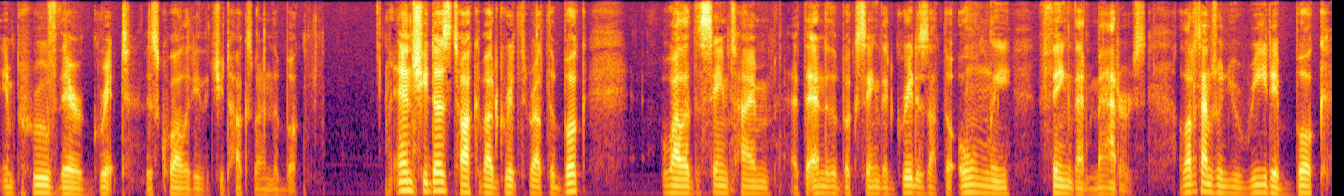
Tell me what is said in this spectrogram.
improve their grit, this quality that she talks about in the book. And she does talk about grit throughout the book, while at the same time, at the end of the book, saying that grit is not the only thing that matters. A lot of times when you read a book,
